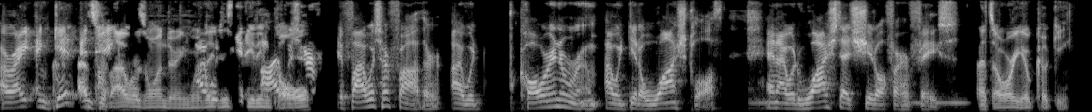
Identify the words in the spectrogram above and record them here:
All right, and get and that's what I was wondering. Were I they would- just if eating I coal? if I was her father, I would call her in a room. I would get a washcloth and I would wash that shit off of her face. That's Oreo cookie.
